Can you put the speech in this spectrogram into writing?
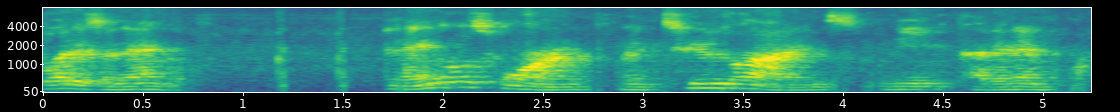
What is an angle? An angle is formed when two lines meet at an endpoint.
